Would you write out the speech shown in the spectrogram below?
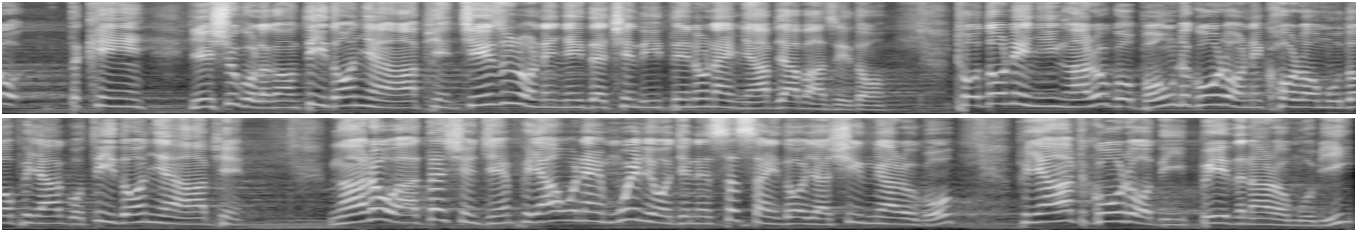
တို့သခင်ယေရှုကို၎င်းတည်သောညာအဖြစ်ဂျေဇုတော်နှင့်ညီသက်ခြင်းသည်သင်တို့၌များပြားပါစေသော ထို့သောနှင့်ညီငါတို့ကိုဘုံတကိုးတော်နှင့်ခေါ်တော်မူသောဘုရားကိုတည်သောညာအဖြစ်ငါတို့ဟာအသက်ရှင်ခြင်းဘုရားဝန်၌မွေ့လျော်ခြင်းနှင့်ဆက်ဆိုင်သောအရာရှိသမျှတို့ကိုဘုရားတကိုးတော်သည်ပေးသနာတော်မူပြီး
